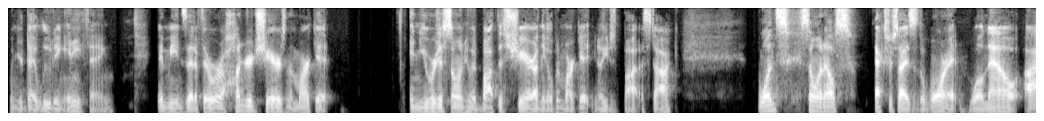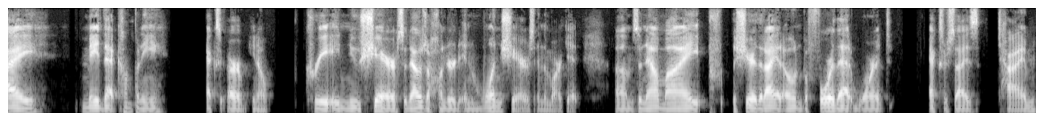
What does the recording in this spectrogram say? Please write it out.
when you're diluting anything, it means that if there were 100 shares in the market and you were just someone who had bought this share on the open market, you know, you just bought a stock. Once someone else exercises the warrant, well, now I made that company ex or, you know, create a new share. So now there's 101 shares in the market. Um, so now my the share that I had owned before that warrant exercise time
